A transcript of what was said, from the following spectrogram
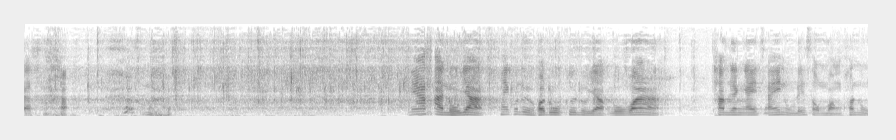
อะค่ะ เนี่ยค่ะหนูอยากให้คนอื่นเขาดูคือหนูอยากรู้ว่า ทำยังไงจะให้หนูได้สมหวังเพราะหนู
